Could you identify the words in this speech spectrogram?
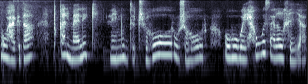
وهكذا بقى الملك لمدة شهور وشهور وهو يحوس على الخياط.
